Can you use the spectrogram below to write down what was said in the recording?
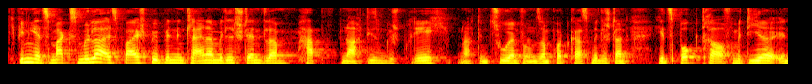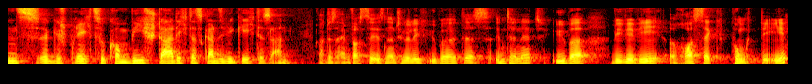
Ich bin jetzt Max Müller als Beispiel, bin ein kleiner Mittelständler, habe nach diesem Gespräch, nach dem Zuhören von unserem Podcast Mittelstand, jetzt Bock drauf, mit dir ins äh, Gespräch zu kommen. Wie starte ich das Ganze, wie gehe ich das an? Das einfachste ist natürlich über das Internet, über www.rossek.de.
